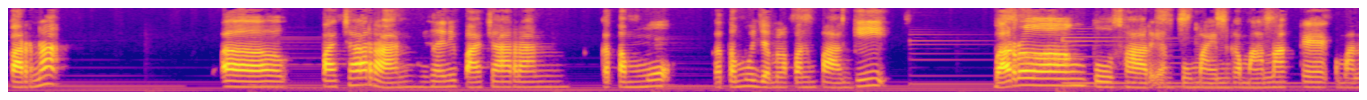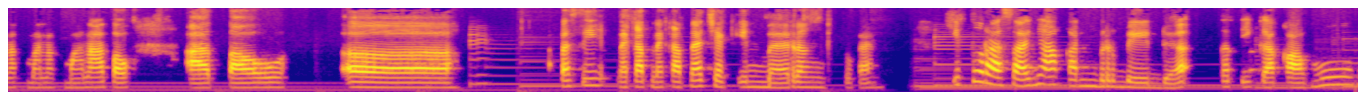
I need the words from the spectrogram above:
Karena uh, pacaran, misalnya ini pacaran, ketemu, ketemu jam 8 pagi, bareng tuh seharian tuh main ke mana kek, ke mana ke mana ke mana atau atau uh, apa sih nekat-nekatnya check in bareng gitu kan. Itu rasanya akan berbeda ketika kamu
